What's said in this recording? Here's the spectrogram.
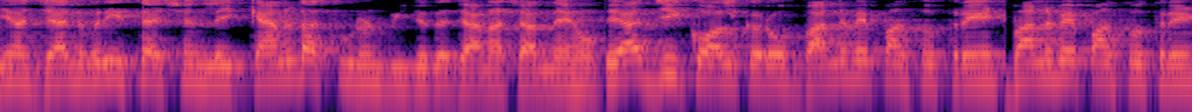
ਜਾਂ ਜਨਵਰੀ ਸੈਸ਼ਨ ਲਈ ਕੈਨੇਡਾ ਸਟੂਡੈਂਟ ਵੀਜ਼ੇ ਤੇ ਜਾਣਾ ਚਾਹੁੰਦੇ ਹੋ, ਤੇ ਅੱਜ ਹੀ ਕਾਲ ਕਰੋ 92563 92563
